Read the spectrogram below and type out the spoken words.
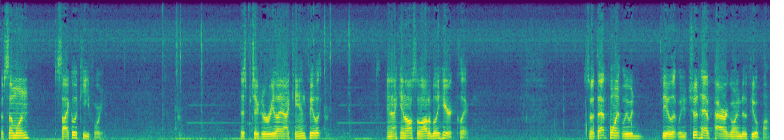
of someone to cycle a key for you. This particular relay I can feel it and I can also audibly hear it click. So at that point we would feel that we should have power going to the fuel pump.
